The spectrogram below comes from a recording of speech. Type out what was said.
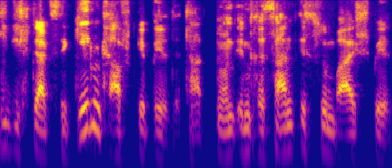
die die stärkste Gegenkraft gebildet hatten. Und interessant ist zum Beispiel,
